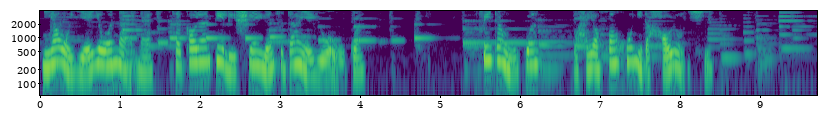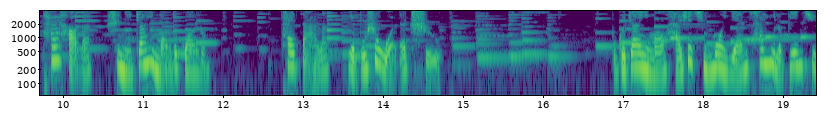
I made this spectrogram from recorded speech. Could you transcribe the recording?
你要我爷爷我奶奶在高粱地里试验原子弹也与我无关。非但无关，我还要欢呼你的好勇气。拍好了是你张艺谋的光荣。”拍砸了也不是我的耻辱。不过张艺谋还是请莫言参与了编剧，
